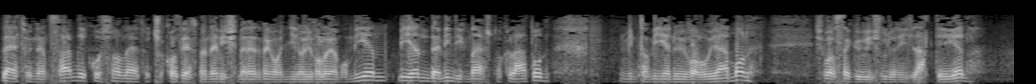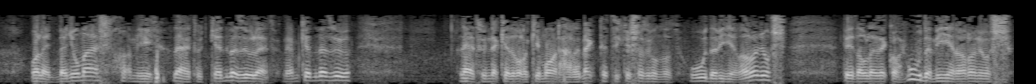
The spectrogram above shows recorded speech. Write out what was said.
lehet, hogy nem szándékosan, lehet, hogy csak azért, mert nem ismered meg annyira, hogy valójában milyen, milyen de mindig másnak látod, mint a milyen ő valójában, és valószínűleg ő is ugyanígy lát téged. Van egy benyomás, ami lehet, hogy kedvező, lehet, hogy nem kedvező, lehet, hogy neked valaki marhára megtetszik, és azt gondolod, hú, de milyen aranyos. Például ezek a hú, de milyen aranyos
